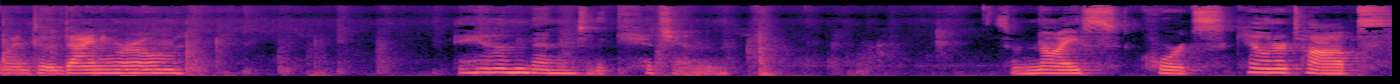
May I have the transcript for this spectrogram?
Go into the dining room and then into the kitchen. So nice quartz countertops,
